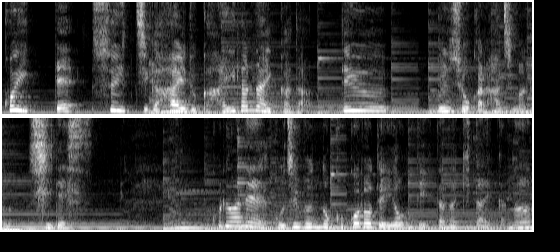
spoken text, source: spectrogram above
恋ってスイッチが入るか入らないかだっていう文章から始まる詩です。これはねご自分の心で読んでいただきたいかな。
